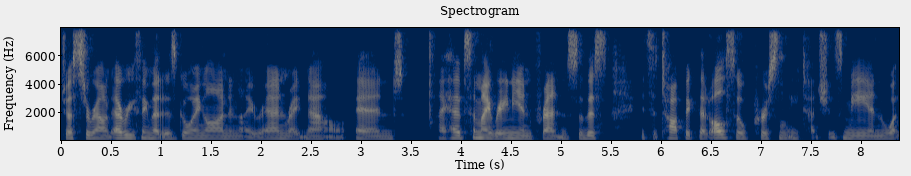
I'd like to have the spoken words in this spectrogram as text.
just around everything that is going on in Iran right now. And I have some Iranian friends. So this it's a topic that also personally touches me and what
